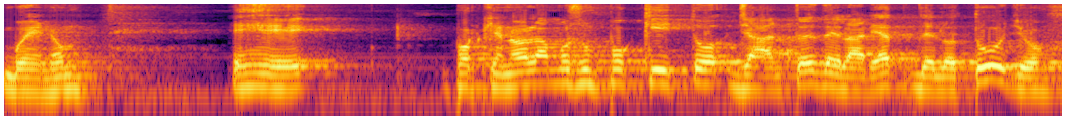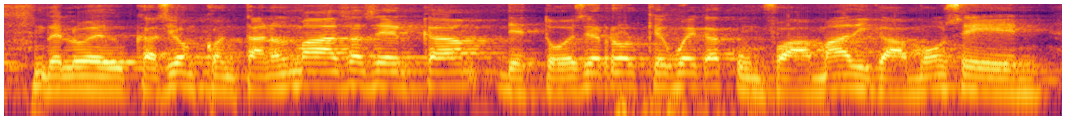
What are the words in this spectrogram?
Bueno, eh, ¿por qué no hablamos un poquito ya antes del área de lo tuyo, de lo de educación? Contanos más acerca de todo ese rol que juega con fama, digamos, en,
